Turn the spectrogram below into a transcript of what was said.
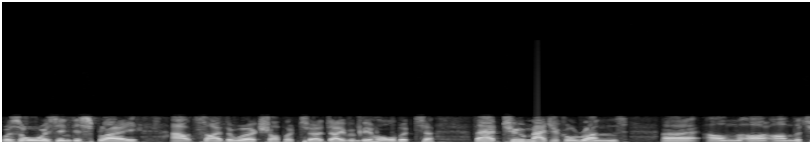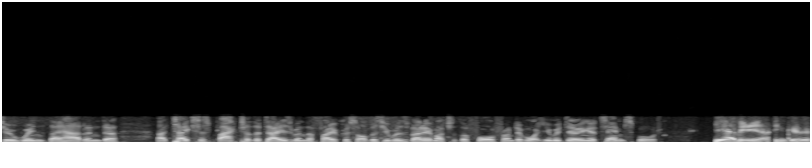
was always in display outside the workshop at uh, Hall, but uh, they had two magical runs uh, on, on, the two wins they had, and uh, it takes us back to the days when the Focus obviously was very much at the forefront of what you were doing at M Sport. Yeah, I mean, I think the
